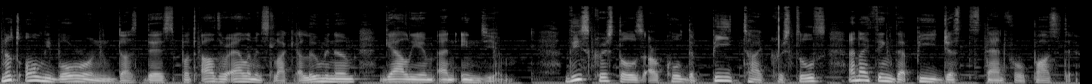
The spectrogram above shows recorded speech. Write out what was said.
Not only boron does this, but other elements like aluminum, gallium and indium. These crystals are called the p-type crystals and I think that P just stands for positive.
